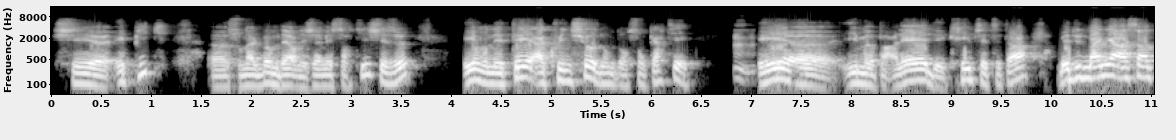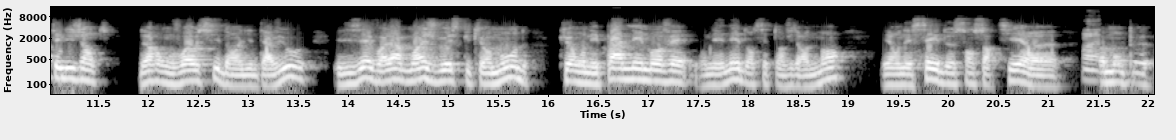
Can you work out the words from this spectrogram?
chez euh, Epic. Euh, son album, d'ailleurs, n'est jamais sorti chez eux. Et on était à Crenshaw, donc dans son quartier. Mhm. Et euh, il me parlait des Crips, etc. Mais d'une manière assez intelligente. D'ailleurs, on voit aussi dans l'interview, il disait, voilà, moi, je veux expliquer au monde qu'on n'est pas né mauvais. On est né dans cet environnement et on essaye de s'en sortir comme on peut.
